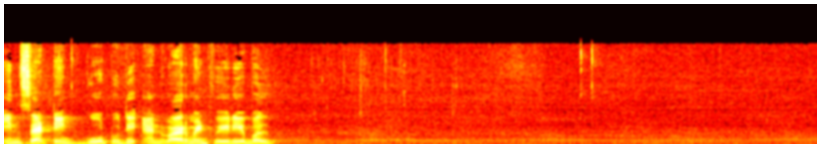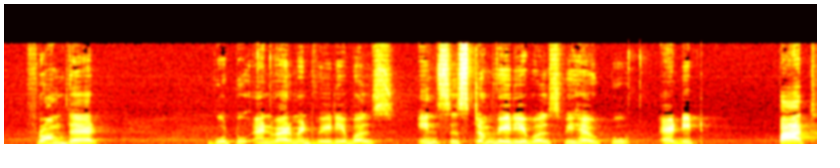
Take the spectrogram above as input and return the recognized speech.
In setting go to the environment variable From there go to environment variables. In system variables we have to edit path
